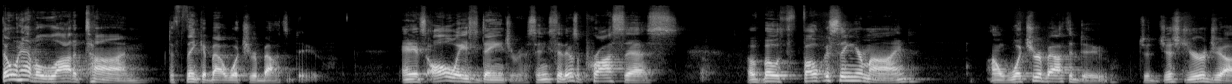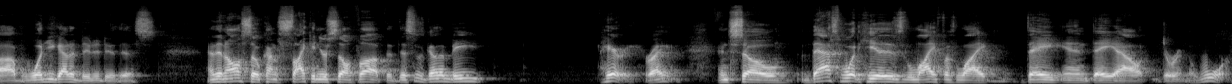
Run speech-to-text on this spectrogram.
don't have a lot of time to think about what you're about to do. And it's always dangerous. And he said there's a process of both focusing your mind on what you're about to do, to just your job, what you got to do to do this, and then also kind of psyching yourself up that this is going to be hairy, right? And so that's what his life was like day in, day out during the war.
